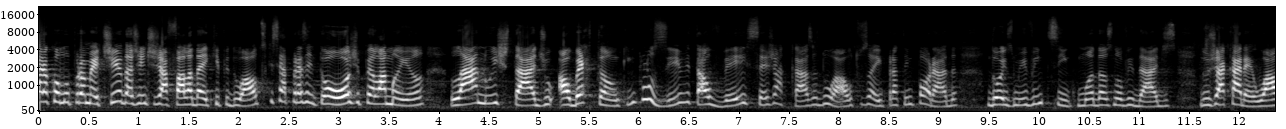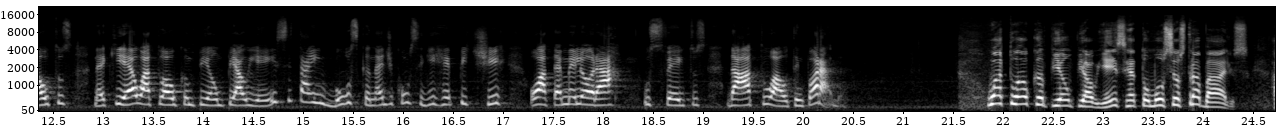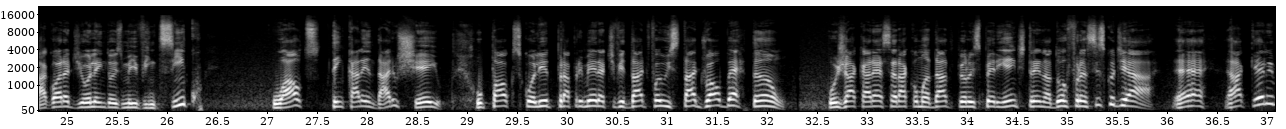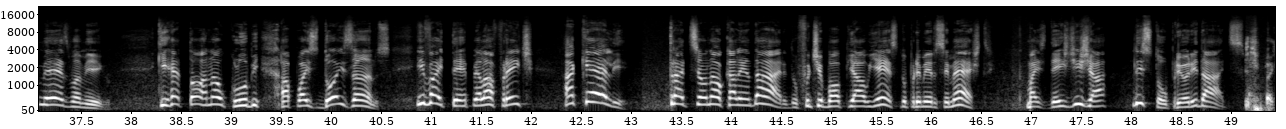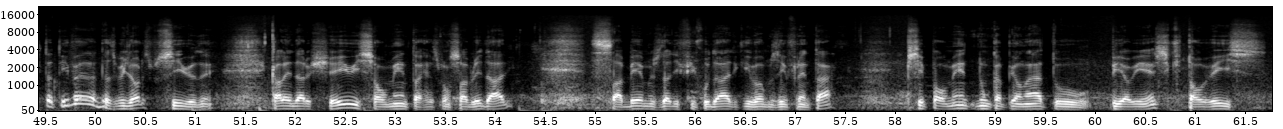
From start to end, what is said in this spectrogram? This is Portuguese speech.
agora, como prometido, a gente já fala da equipe do Altos, que se apresentou hoje pela manhã lá no estádio Albertão, que inclusive talvez seja a casa do Altos aí para a temporada 2025. Uma das novidades do Jacaré. O Altos, né, que é o atual campeão piauiense, está em busca né, de conseguir repetir ou até melhorar os feitos da atual temporada. O atual campeão piauiense retomou seus trabalhos. Agora de olho em 2025 o Altos tem calendário cheio. O palco escolhido para a primeira atividade foi o estádio Albertão. O Jacaré será comandado pelo experiente treinador Francisco Diá. É, aquele mesmo, amigo. Que retorna ao clube após dois anos e vai ter pela frente aquele tradicional calendário do futebol piauiense do primeiro semestre. Mas desde já listou prioridades. A expectativa é das melhores possíveis, né? Calendário cheio, isso aumenta a responsabilidade. Sabemos da dificuldade que vamos enfrentar, principalmente num campeonato piauiense, que talvez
